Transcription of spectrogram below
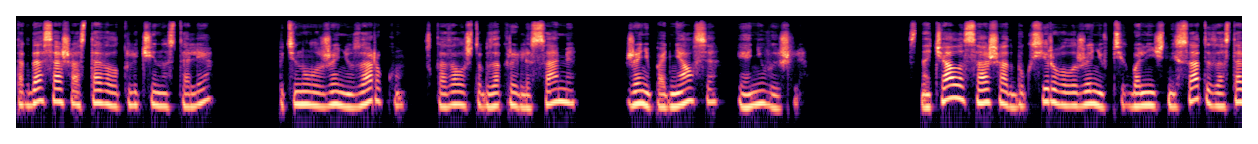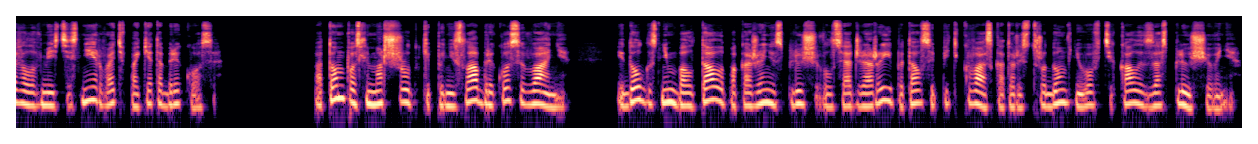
Тогда Саша оставила ключи на столе, потянула Женю за руку, сказала, чтобы закрыли сами. Женя поднялся, и они вышли. Сначала Саша отбуксировала Женю в психбольничный сад и заставила вместе с ней рвать в пакет абрикосы. Потом после маршрутки понесла абрикосы Ване и долго с ним болтала, пока Женя сплющивался от жары и пытался пить квас, который с трудом в него втекал из-за сплющивания.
